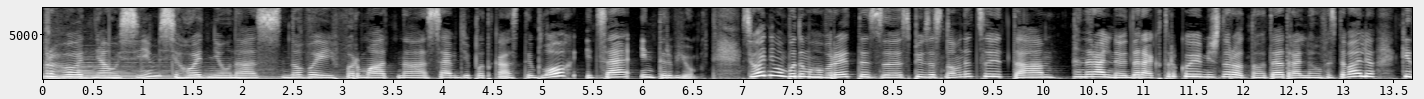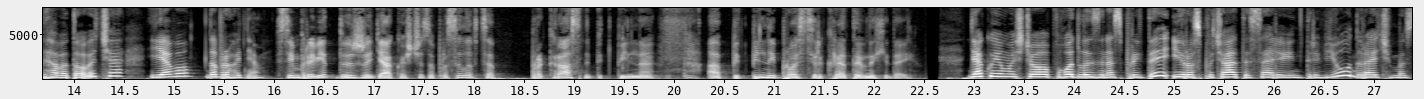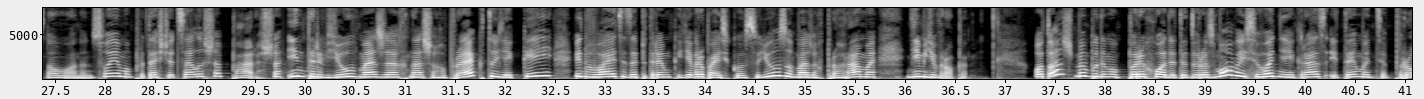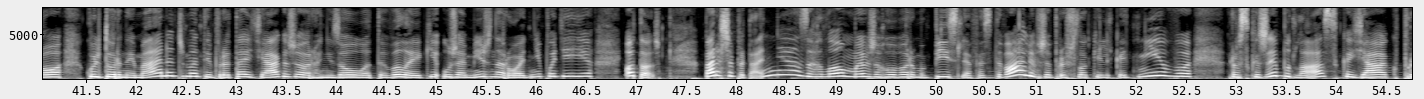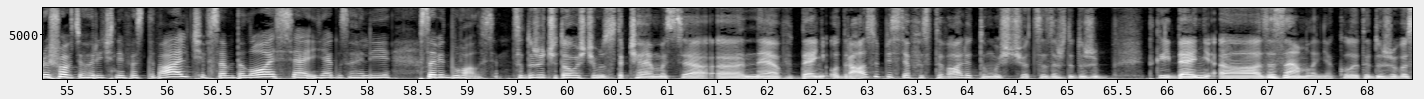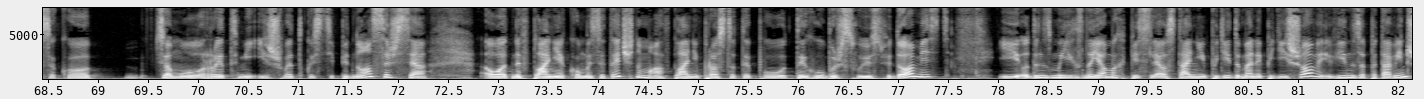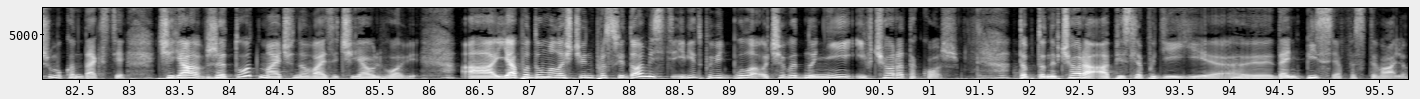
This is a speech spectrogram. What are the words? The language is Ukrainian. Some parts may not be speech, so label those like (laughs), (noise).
Доброго дня усім! Сьогодні у нас новий формат на Севді подкаст і блог, і це інтерв'ю. Сьогодні ми будемо говорити з співзасновницею та генеральною директоркою міжнародного театрального фестивалю Кіт Гаватовича. Єво, доброго дня! Всім привіт! Дуже дякую, що запросили в це прекрасне підпільне підпільний простір креативних ідей. Дякуємо, що погодились за нас прийти і розпочати серію інтерв'ю. До речі, ми знову анонсуємо про те, що це лише перше інтерв'ю в межах нашого проекту, який відбувається за підтримки Європейського союзу в межах програми Дім Європи. Отож, ми будемо переходити до розмови, і сьогодні якраз ітиметься про культурний менеджмент і про те, як же організовувати великі уже міжнародні події. Отож, перше питання загалом ми вже говоримо після фестивалю, вже пройшло кілька днів. Розкажи, будь ласка, як пройшов цьогорічний фестиваль, чи все вдалося, і як взагалі все відбувалося? Це дуже чудово, що ми зустрічаємося е, не в день одразу після фестивалю, тому що це завжди дуже такий день е, за заземлення, коли ти дуже високо в цьому ритмі і швидкості підносишся, от не в плані якомусь етичному, а в плані просто, типу, ти губиш свою свідомість. І один з моїх знайомих після останньої події до мене підійшов, і він запитав в іншому контексті, чи я вже тут, маючи на увазі, чи я у Львові. А я подумала, що він про свідомість, і відповідь була очевидно ні, і вчора також. Тобто не вчора, а після події, е, день після фестивалю.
